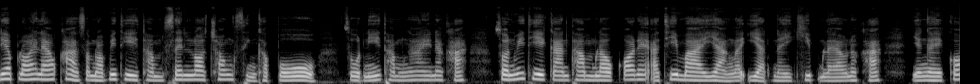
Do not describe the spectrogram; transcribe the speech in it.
เรียบร้อยแล้วค่ะสำหรับวิธีทำเส้นลอดช่องสิงคโปร์สูตรนี้ทำง่ายนะคะ ส่วนวิธีการทำเราก็ได้อธิบายอย่างละเอียดในคลิปแล้วนะคะ ยังไงก็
